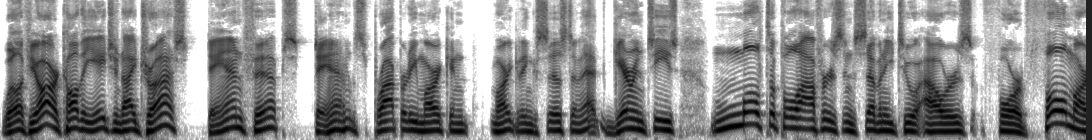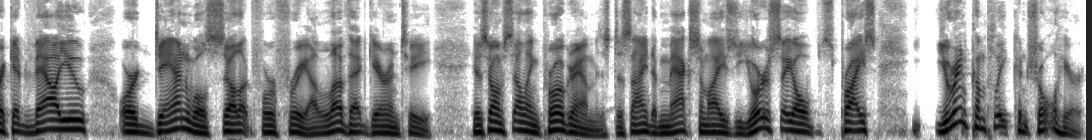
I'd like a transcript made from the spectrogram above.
Well, if you are, call the agent I trust, Dan Phipps, Dan's Property Market marketing system that guarantees multiple offers in 72 hours for full market value, or Dan will sell it for free. I love that guarantee. His home selling program is designed to maximize your sales price. You're in complete control here.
